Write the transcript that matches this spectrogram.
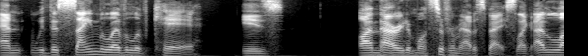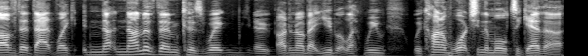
and with the same level of care is I married a monster from outer space. Like I love that that like n- none of them because we're you know I don't know about you but like we we're kind of watching them all together.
